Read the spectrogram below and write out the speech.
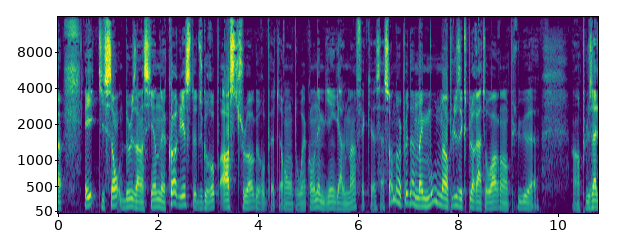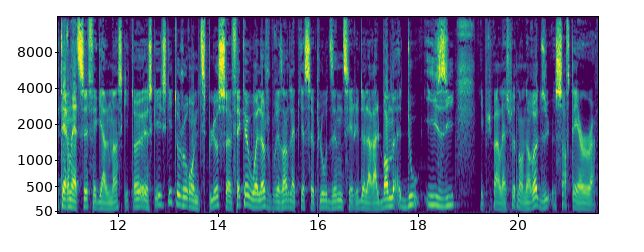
et qui sont deux anciennes choristes du groupe Astra, groupe torontois, qu'on aime bien également, fait que ça sonne un peu dans le même mood, mais en plus exploratoire, en plus en plus alternatif également, ce qui est un, ce qui ce qui est toujours un petit plus. Fait que voilà, je vous présente la pièce Claudine tirée de leur album Do Easy. Et puis par la suite, on aura du Soft Air.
